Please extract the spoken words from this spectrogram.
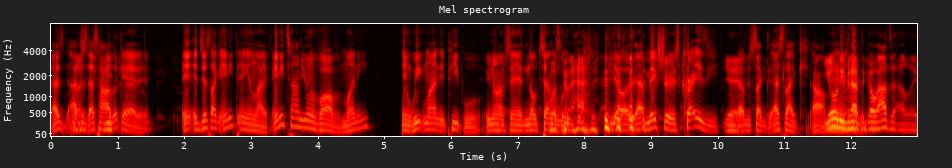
That's I just that's how I look at it. It, it just like anything in life. Anytime you involve money and weak-minded people, you know what I'm saying? No telling what's what- gonna happen? Yo, that mixture is crazy. Yeah. That was like that's like oh, you don't even have like- to go out to LA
